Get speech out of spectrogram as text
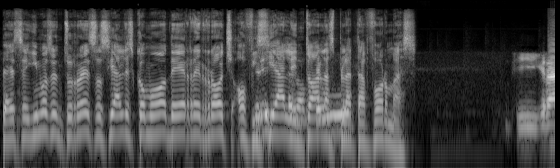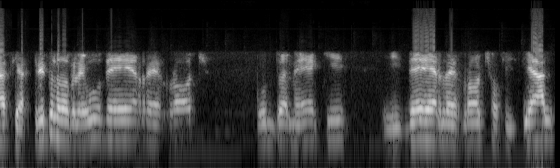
Te seguimos en tus redes sociales como DR Roch Oficial en todas las plataformas. Sí, gracias. www.drroch.mx y DR Roch Oficial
